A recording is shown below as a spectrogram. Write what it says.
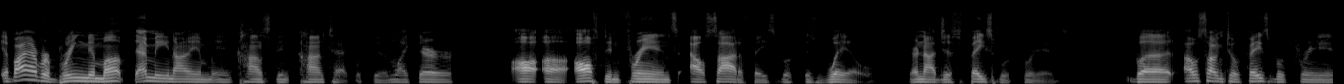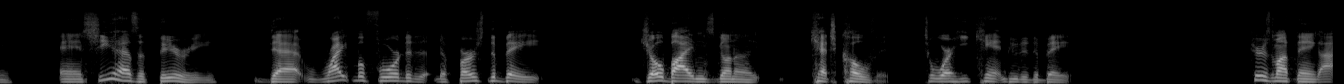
if I ever bring them up, that mean I am in constant contact with them. Like they're uh, uh, often friends outside of Facebook as well. They're not just Facebook friends. But I was talking to a Facebook friend, and she has a theory that right before the the first debate, Joe Biden's gonna catch COVID to where he can't do the debate here's my thing. I,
